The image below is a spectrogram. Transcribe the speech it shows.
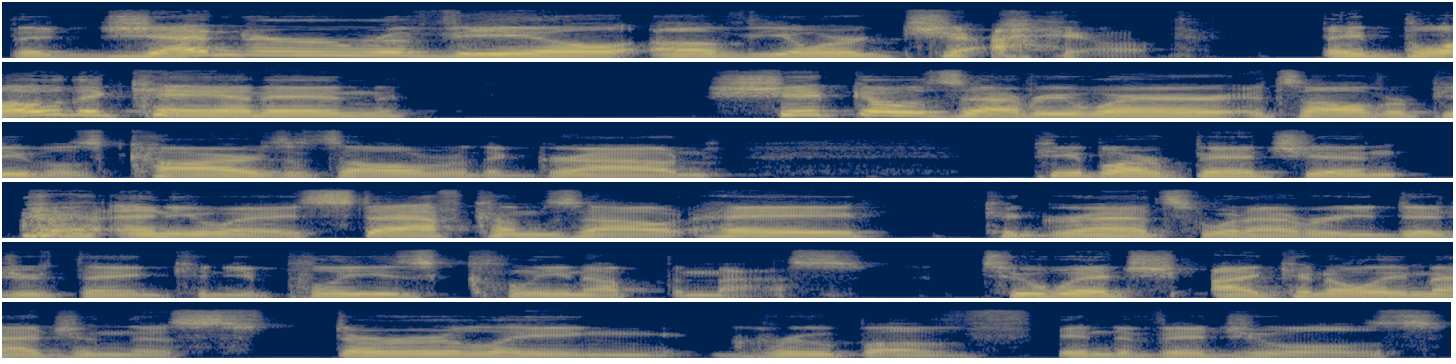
the gender reveal of your child. They blow the cannon, shit goes everywhere. It's all over people's cars, it's all over the ground. People are bitching. anyway, staff comes out, hey, congrats, whatever, you did your thing. Can you please clean up the mess? To which I can only imagine this sterling group of individuals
